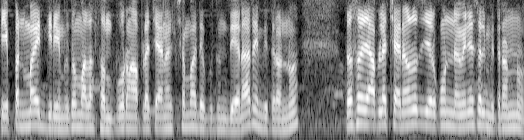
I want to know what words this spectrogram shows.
ते पण माहिती दिली मी तुम्हाला संपूर्ण आपल्या चॅनलच्या माध्यमातून देणार आहे मित्रांनो. तसंच आपल्या चॅनलवर जर कोण नवीन असेल मित्रांनो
